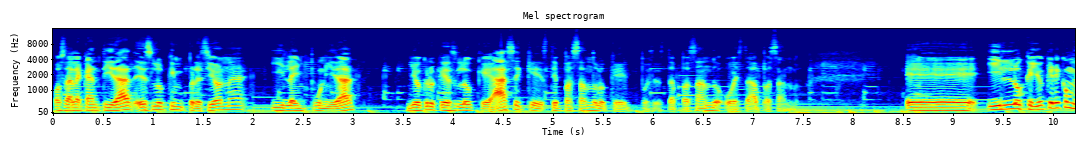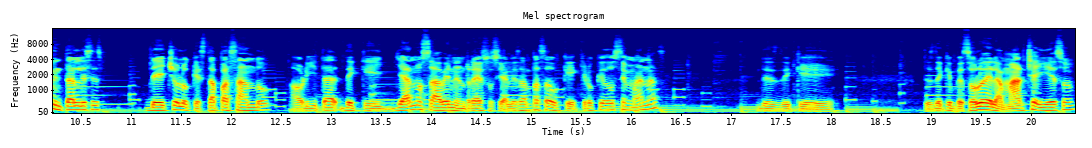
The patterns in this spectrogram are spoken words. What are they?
O sea, la cantidad es lo que impresiona y la impunidad yo creo que es lo que hace que esté pasando lo que pues está pasando o estaba pasando. Eh, y lo que yo quería comentarles es, de hecho, lo que está pasando ahorita, de que ya no saben en redes sociales. Han pasado que creo que dos semanas desde que desde que empezó lo de la marcha y eso.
